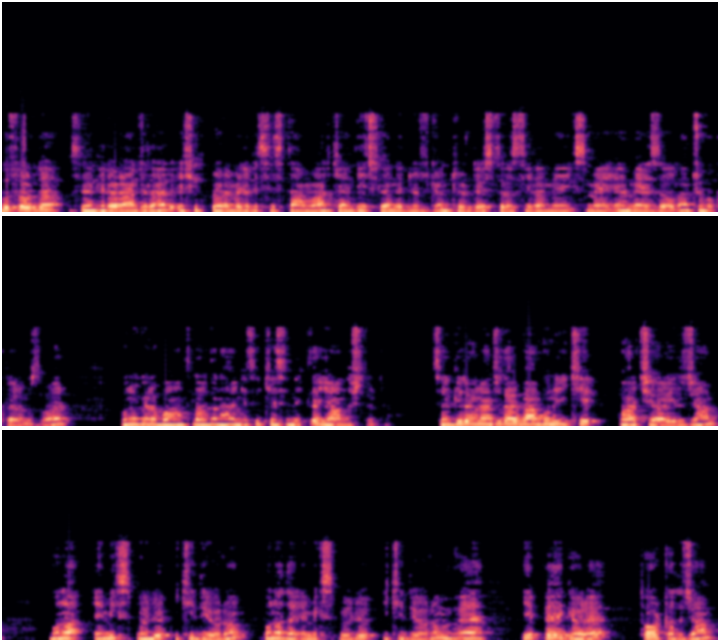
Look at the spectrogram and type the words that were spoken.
Bu soruda sevgili öğrenciler eşit bölmeli bir sistem var. Kendi içlerinde düzgün türde sırasıyla Mx, My, Mz olan çubuklarımız var. Buna göre bağıntılardan hangisi kesinlikle yanlıştır? Sevgili öğrenciler ben bunu iki parçaya ayıracağım. Buna mx bölü 2 diyorum. Buna da mx bölü 2 diyorum ve ipe göre tork alacağım.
